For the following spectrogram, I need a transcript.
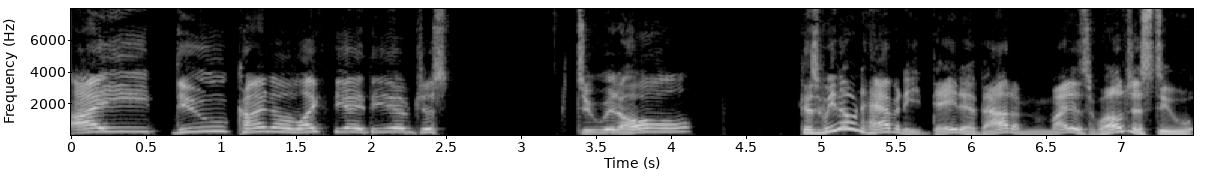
I do kind of like the idea of just do it all? Because we don't have any data about him. Might as well just do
